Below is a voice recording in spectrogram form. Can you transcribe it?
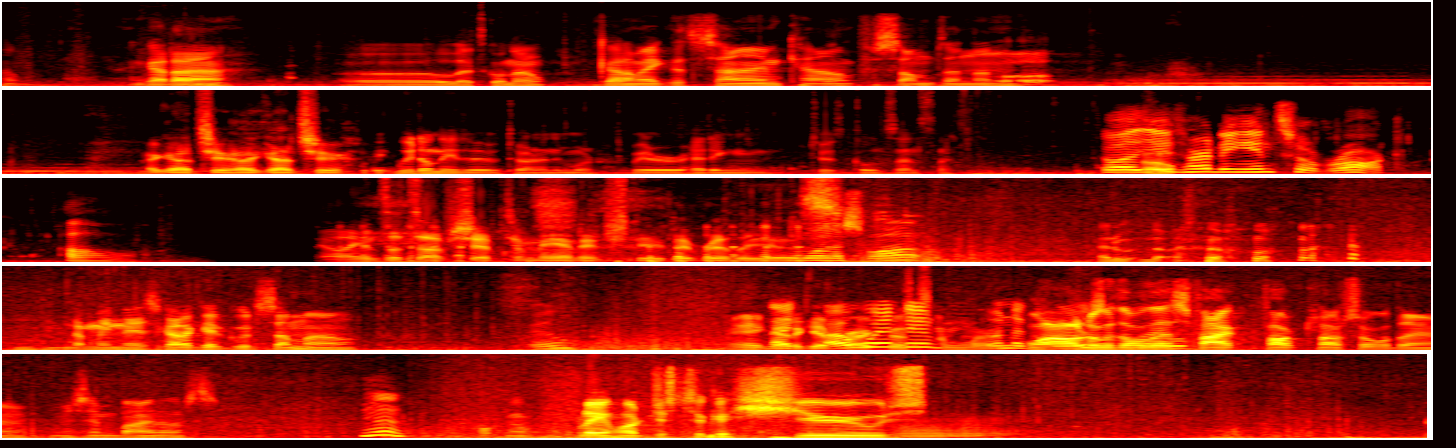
oh, I gotta Uh, let's go now. gotta make the time count for something. And I got you. I got you. We, we don't need to turn anymore. We're heading to Golden Sands now. well, oh. you're turning into a rock. oh, Galleon's a tough ship to manage, dude. It really is. You is. wanna swap? And no, I mean, it's gotta get good somehow. Really? Hey, you gotta Like, get I went breakfast in somewhere. on Wow, look at all those fog, fog clouds over there. You see behind us? Yeah. Fucking Flameheart just took a huge.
